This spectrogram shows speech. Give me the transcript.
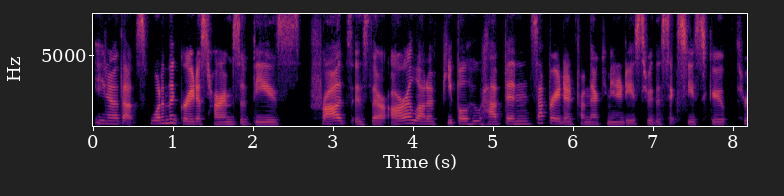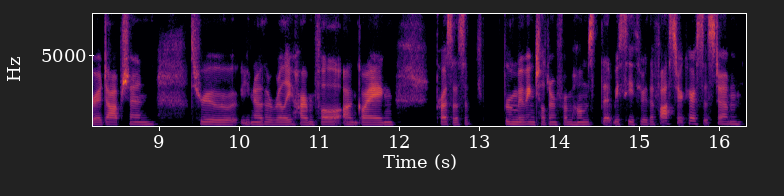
you know, that's one of the greatest harms of these frauds is there are a lot of people who have been separated from their communities through the 60s scoop, through adoption, through, you know, the really harmful ongoing process of removing children from homes that we see through the foster care system.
